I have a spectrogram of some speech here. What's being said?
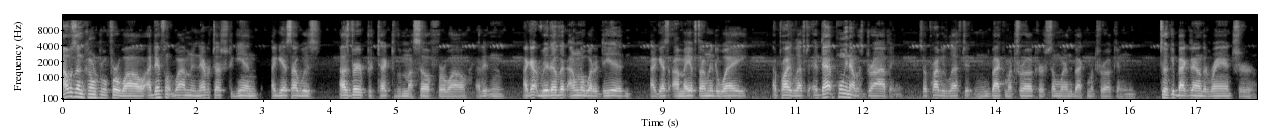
I was uncomfortable for a while. I definitely, well, I mean, never touched it again. I guess I was, I was very protective of myself for a while. I didn't, I got rid of it. I don't know what I did. I guess I may have thrown it away. I probably left it. At that point, I was driving. So I probably left it in the back of my truck or somewhere in the back of my truck and took it back down to the ranch or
